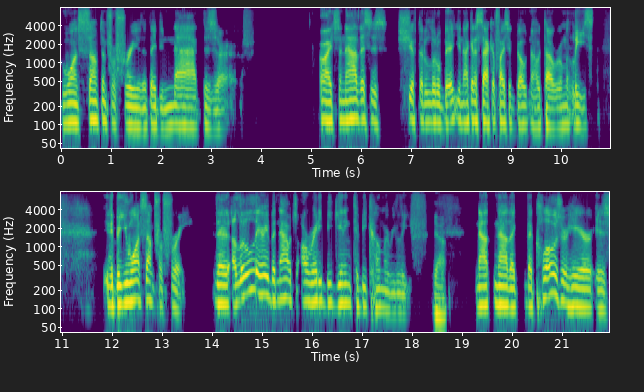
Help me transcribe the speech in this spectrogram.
who wants something for free that they do not deserve. All right so now this is shifted a little bit. You're not going to sacrifice a goat in a hotel room at least. But you want something for free. They're a little leery, but now it's already beginning to become a relief. yeah. Now, now the the closer here is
